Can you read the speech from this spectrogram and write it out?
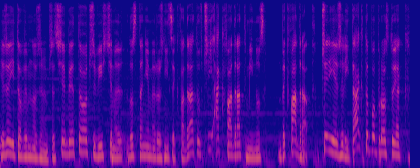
Jeżeli to wymnożymy przez siebie, to oczywiście my dostaniemy różnicę kwadratów, czyli a kwadrat minus b kwadrat. Czyli jeżeli tak, to po prostu jak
